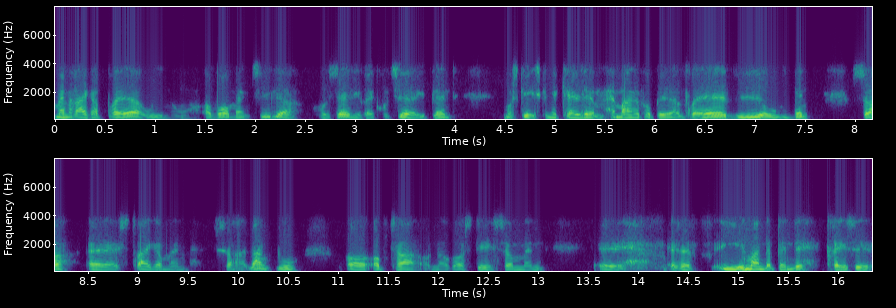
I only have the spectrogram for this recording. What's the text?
man rækker bredere ud nu, og hvor man tidligere hovedsageligt rekrutterede blandt, måske skal man kalde dem, have mange på bedre vrede, hvide unge mænd, så øh, strækker man så langt nu og optager nok også det, som man øh, altså i indvandrerbandekredse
